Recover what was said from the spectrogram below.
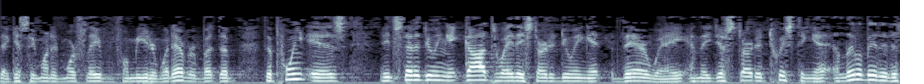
I guess they wanted more flavorful meat or whatever. But the, the point is, instead of doing it God's way, they started doing it their way and they just started twisting it a little bit at a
